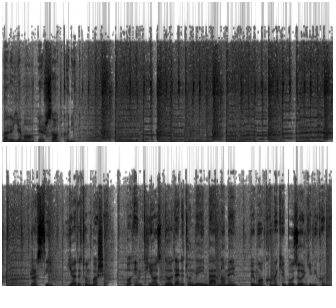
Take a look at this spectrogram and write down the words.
برای ما ارسال کنید. راستی یادتون باشه با امتیاز دادنتون به این برنامه به ما کمک بزرگی می‌کنید.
